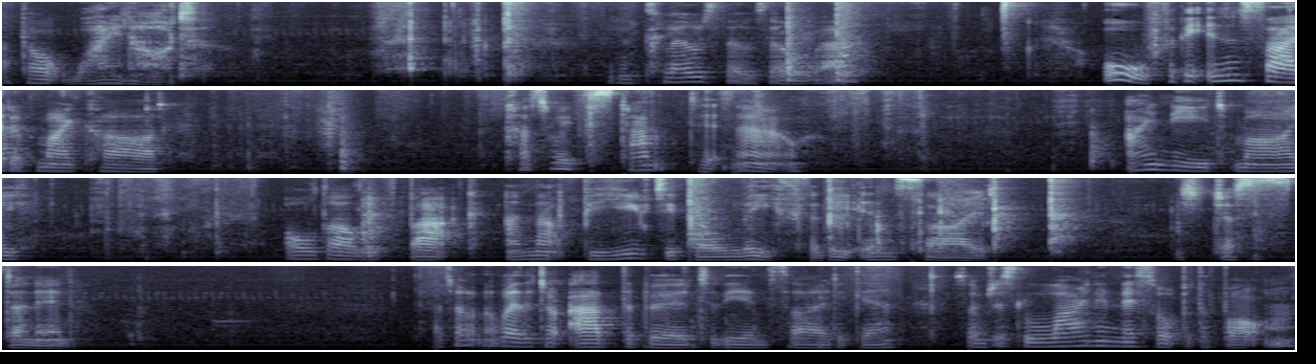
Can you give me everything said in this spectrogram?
I thought, why not? So close those over. Oh, for the inside of my card. Because we've stamped it now, I need my old olive back and that beautiful leaf for the inside is just stunning. I don't know whether to add the bird to the inside again so I'm just lining this up at the bottom.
